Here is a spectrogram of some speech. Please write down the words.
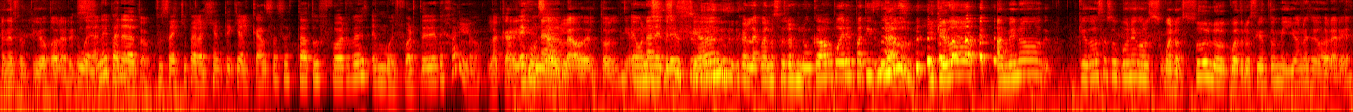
en el sentido dólares. Bueno, y para, tú sabes que para la gente que alcanza ese estatus Forbes es muy fuerte de dejarlo. La Kylie Es una- se ha burlado del todo el día. Es una depresión con la cual nosotros nunca vamos a poder empatizar. Y quedó, a menos, quedó se supone con, bueno, solo 400 millones de dólares.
